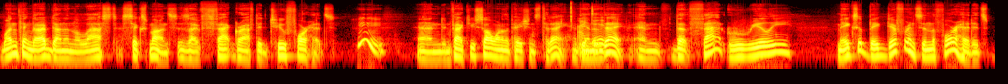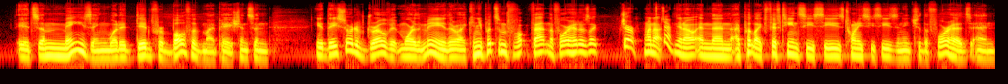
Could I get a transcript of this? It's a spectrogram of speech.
One thing that I've done in the last six months is I've fat grafted two foreheads. Hmm. And in fact, you saw one of the patients today at the I end did. of the day. And the fat really makes a big difference in the forehead. It's it's amazing what it did for both of my patients. And it, they sort of drove it more than me. They're like, "Can you put some f- fat in the forehead?" I was like, "Sure, why not?" Sure. You know. And then I put like 15 cc's, 20 cc's in each of the foreheads, and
